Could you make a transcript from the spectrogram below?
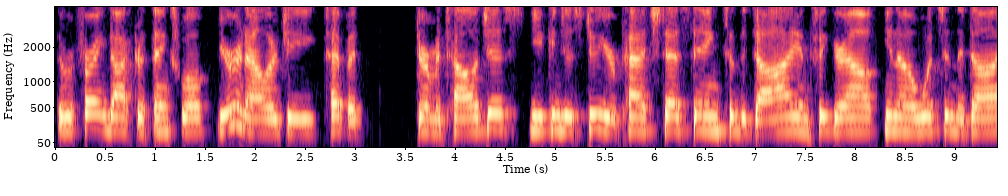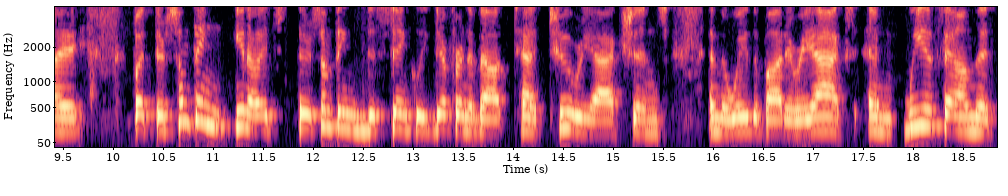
the referring doctor thinks, well, you're an allergy type of dermatologist. You can just do your patch testing to the dye and figure out, you know, what's in the dye. But there's something, you know, it's there's something distinctly different about tattoo reactions and the way the body reacts. And we have found that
